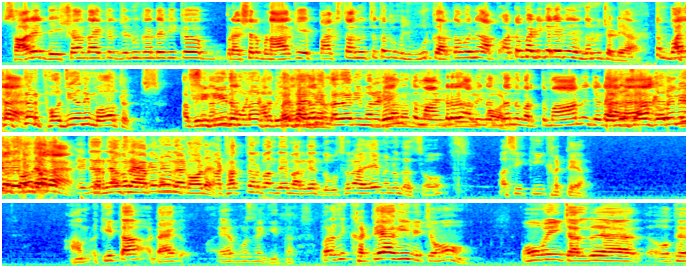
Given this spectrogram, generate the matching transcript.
ਸਾਰੇ ਦੇਸ਼ਾਂ ਦਾ ਇੱਕ ਜਿਹਨੂੰ ਕਹਿੰਦੇ ਵੀ ਇੱਕ ਪ੍ਰੈਸ਼ਰ ਬਣਾ ਕੇ ਪਾਕਿਸਤਾਨ ਨੂੰ ਇੱਥੇ ਤੱਕ ਮਜਬੂਰ ਕਰਤਾ ਉਹਨੇ ਆਟੋਮੈਟਿਕਲੀ ਵੀ ਅੰਦਰ ਨੂੰ ਛੱਡਿਆ। ਬਲ ਹੈ। 78 ਫੌਜੀਆਂ ਦੀ ਮੌਤ। ਸ਼ਹੀਦ ਹੋਣਾ 78 ਪਹਿਲਾਂ ਫੌਜੀਆਂ ਕਦੇ ਨਹੀਂ ਮਰੇ ਵਿੰਗ 18 ਕਮਾਂਡਰ ਅਭਿਨੰਦਨ ਵਰਤਮਾਨ ਜਿਹੜਾ ਕਰਨਲ ਹੈ ਰਿਕਾਰਡ Colonel ਸਾਹਿਬ ਕਹਿੰਦੇ record ਹੈ। 78 ਬੰਦੇ ਮਰ ਗਏ ਦੂਸਰਾ ਇਹ ਮੈਨੂੰ ਦੱਸੋ ਅਸੀਂ ਕੀ ਖੱਟਿਆ? ਹਮ ਕੀਤਾ ਅਟੈਕ 에ਅਰਫੋਰਸ ਨੇ ਕੀਤਾ। ਪਰ ਅਸੀਂ ਖੱਟਿਆ ਕੀ ਵਿੱਚੋਂ? ਉਵੇਂ ਹੀ ਚੱਲ ਰਿਹਾ ਹੈ, ਉੱਥੇ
